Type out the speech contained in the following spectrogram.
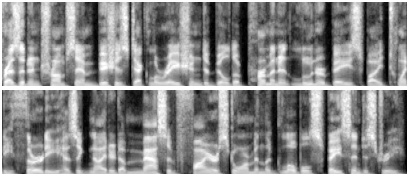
President Trump's ambitious declaration to build a permanent lunar base by 2030 has ignited a massive firestorm in the global space industry.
